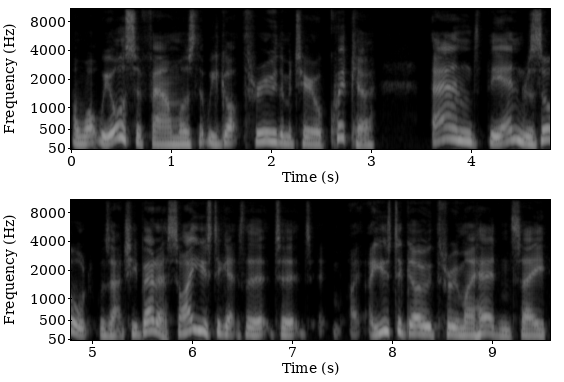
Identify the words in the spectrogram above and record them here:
And what we also found was that we got through the material quicker and the end result was actually better. So I used to get to, the, to, to I used to go through my head and say,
